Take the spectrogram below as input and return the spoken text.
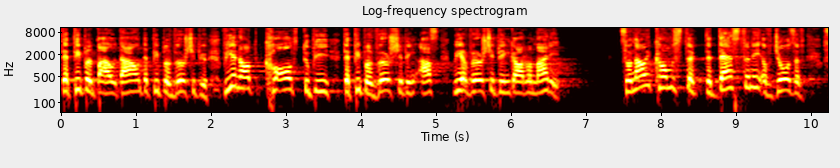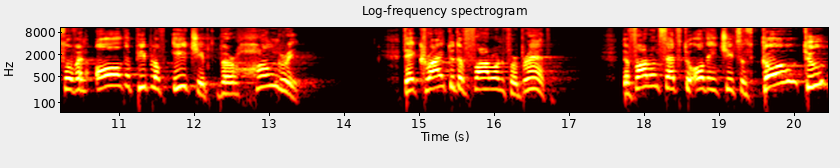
that people bow down, that people worship you. We are not called to be the people worshiping us. We are worshiping God Almighty. So now it comes the, the destiny of Joseph. So when all the people of Egypt were hungry, they cried to the Pharaoh for bread. The Pharaoh said to all the Egyptians, Go to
